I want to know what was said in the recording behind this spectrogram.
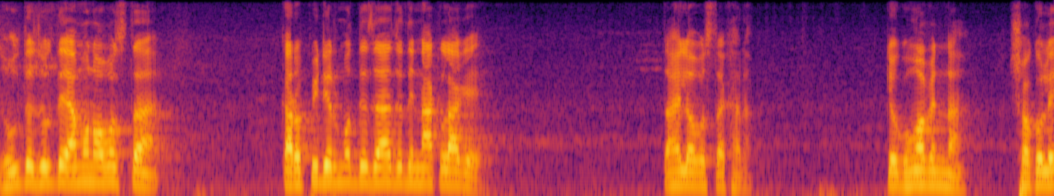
ঝুলতে ঝুলতে এমন অবস্থা। কারও পিঠের মধ্যে যা যদি নাক লাগে, তাহলে অবস্থা খারাপ। কেউ ঘুমাবেন না, সকলে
